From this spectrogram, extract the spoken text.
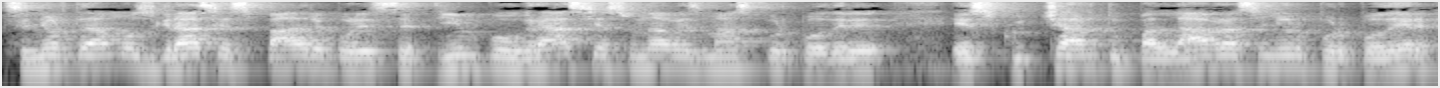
Señor, te damos gracias, Padre, por este tiempo. Gracias una vez más por poder escuchar tu palabra, Señor, por poder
